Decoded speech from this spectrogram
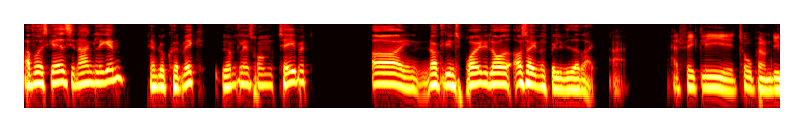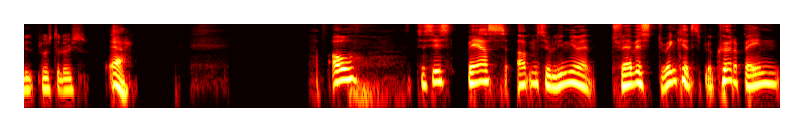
har fået skadet sin ankel igen. Han blev kørt væk i omklædningsrummet, tabet, og en, nok lige en sprøjt i låret, og så ind og spille videre, dreng. Han fik lige to Panodil plus det løs. Ja. Og til sidst, Bears offensiv linjemand Travis Drinkets blev kørt af banen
